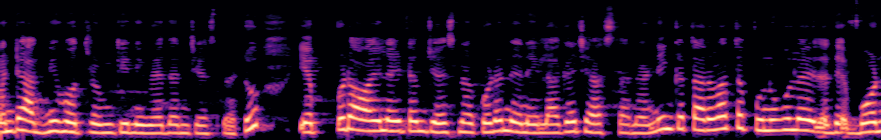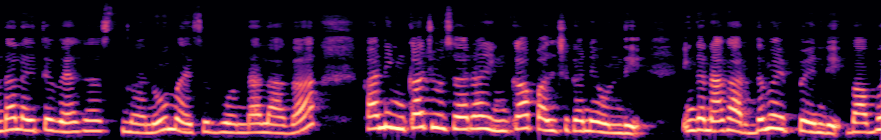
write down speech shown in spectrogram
అంటే అగ్నిహోత్రంకి నివేదన చేసినట్టు. ఎప్పుడు ఆయిల్ ఐటమ్ చేసినా కూడా నేను ఇలాగే చేస్తానండి. ఇంకా తర్వాత పునుగులు అదే బోండాలు అయితే వేసేస్తున్నాను మైసూర్ బోండా లాగా. కానీ ఇంకా చూసారా ఇంకా పలుచగానే ఉంది. ఇంకా నాకు అర్థమైపోయింది. బాబు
